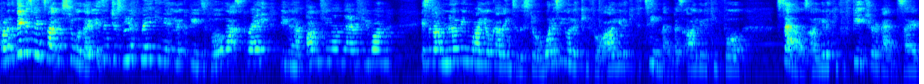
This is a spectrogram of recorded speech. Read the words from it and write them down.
one of the biggest things about your store though isn't just look, making it look beautiful, that's great. You can have bunting on there if you want. It's about knowing why you're going to the store. What is it you're looking for? Are you looking for team members? Are you looking for sales? Are you looking for future events? So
